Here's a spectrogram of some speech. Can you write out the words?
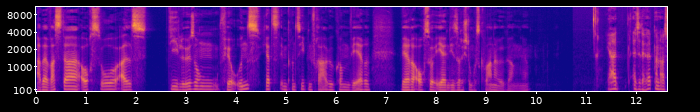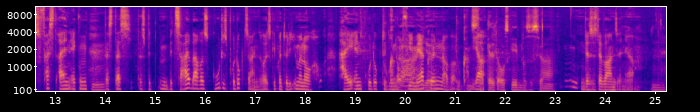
Aber was da auch so als die Lösung für uns jetzt im Prinzip in Frage gekommen wäre, wäre auch so eher in diese Richtung Husqvarna gegangen. Ja. Ja, also da hört man aus fast allen Ecken, mhm. dass das, das ein bezahlbares, gutes Produkt sein soll. Es gibt natürlich immer noch High-End-Produkte, die noch viel mehr hier, können, aber du kannst ja, da Geld ausgeben, das ist ja. Das ist der Wahnsinn, ja. Mhm.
